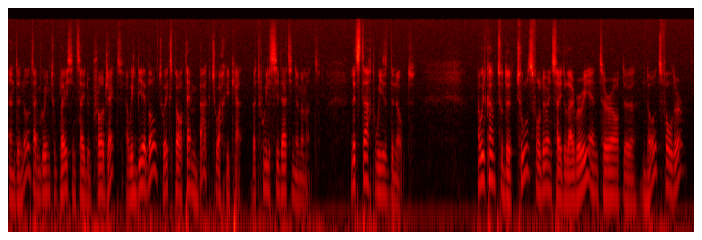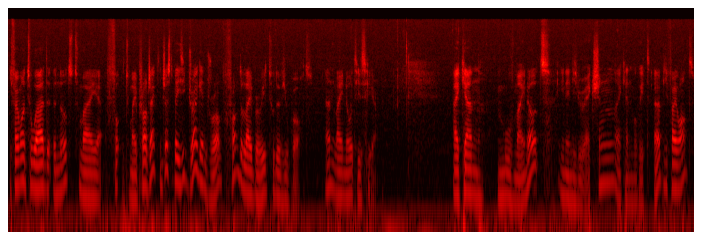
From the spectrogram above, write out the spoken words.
and the notes I'm going to place inside the project I will be able to export them back to ArchiCAD but we'll see that in a moment. Let's start with the note. I will come to the tools folder inside the library, enter the notes folder. If I want to add a note to my to my project, just basic drag and drop from the library to the viewport and my note is here. I can move my note in any direction, I can move it up if I want.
